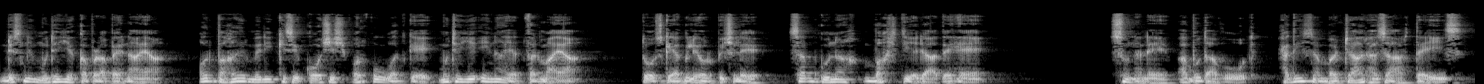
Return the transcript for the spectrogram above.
جس نے مجھے یہ کپڑا پہنایا، اور بغیر میری کسی کوشش اور قوت کے مجھے یہ عنایت فرمایا۔ تو اس کے اگلے اور پچھلے سب گناہ بخش دیے جاتے ہیں۔ سننے ابو داود۔ حدیث نمبر چار ہزار تیئیس۔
